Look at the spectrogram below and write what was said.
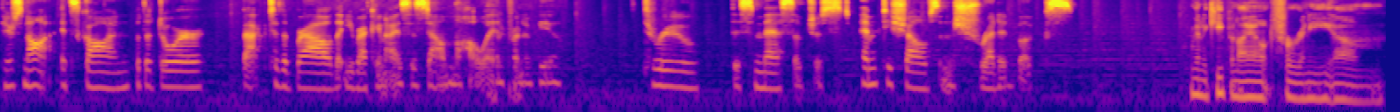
There's not. It's gone, but the door back to the brow that you recognize is down the hallway in front of you. Through this mess of just empty shelves and shredded books. I'm gonna keep an eye out for any um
